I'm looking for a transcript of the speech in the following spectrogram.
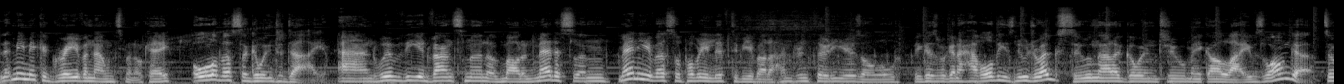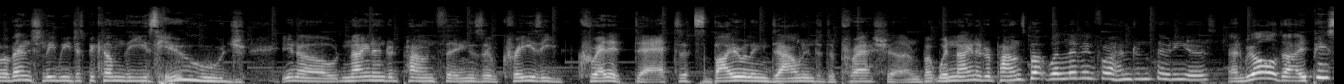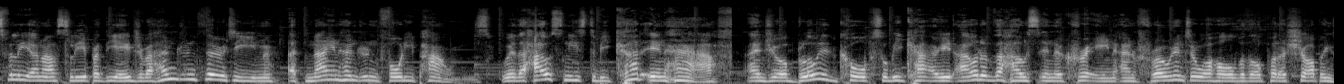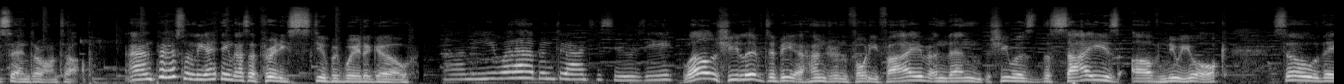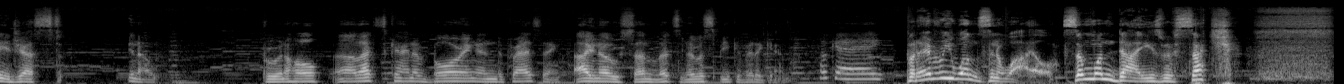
Let me make a grave announcement, okay? All of us are going to die. And with the advancement of modern medicine, many of us will probably live to be about 130 years old because we're to have all these new drugs soon that are going to make our lives longer. So eventually we just become these huge you know, 900 pound things of crazy credit debt, spiraling down into depression, but we're 900 pounds, but we're living for 130 years. And we all die peacefully in our sleep at the age of 113 at 940 pounds, where the house needs to be cut in half, and your bloated corpse will be carried out of the house in a crane and thrown into a hole where they'll put a shopping center on top. And personally, I think that's a pretty stupid way to go. Mommy, what happened to Auntie Susie? Well, she lived to be 145, and then she was the size of New York, so they just, you know, threw in a hole. Uh, that's kind of boring and depressing. I know, son, let's never speak of it again. Okay. But every once in a while, someone dies with such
